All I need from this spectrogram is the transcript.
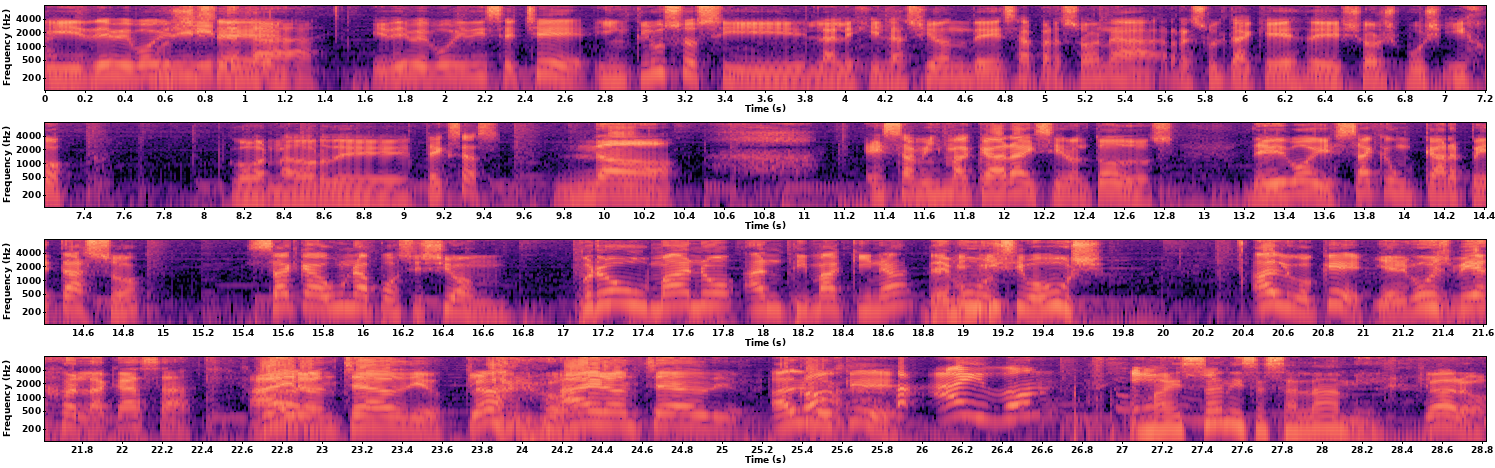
Y Bowie Bullshit dice. está- Y David Bowie dice, che, incluso si la legislación de esa persona resulta que es de George Bush hijo, gobernador de Texas, No. esa misma cara hicieron todos. David Bowie saca un carpetazo, saca una posición pro humano anti máquina de De Bush. Bush. Algo que, ¿Y el Bush viejo en la casa? Claro. I don't tell you. claro, I don't tell you. algo que, Ay, ¿dónde? My son is a salami. claro,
